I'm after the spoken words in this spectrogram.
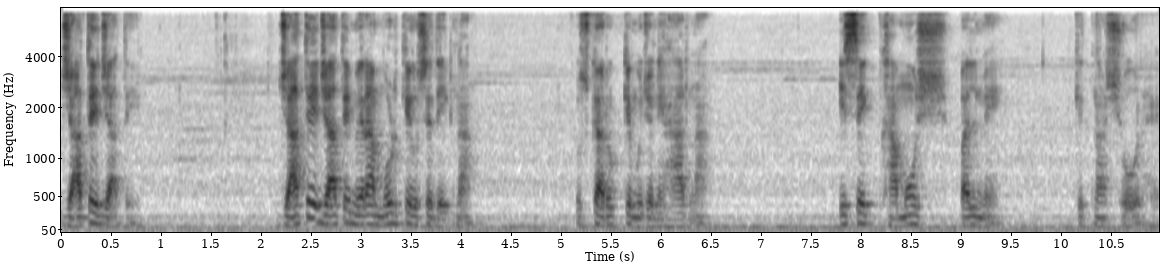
जाते जाते जाते जाते मेरा मुड़ के उसे देखना, उसका रुक के मुझे निहारना, इस एक खामोश पल में कितना शोर है।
